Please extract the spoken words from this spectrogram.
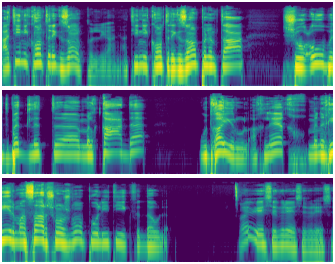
أعطيني contre-exemple يعني. أعطيني contre-exemple نتاع شعوب تبدلت آه، من القاعدة وتغيروا الأخلاق من غير ما صار changement politique في الدولة. oui c'est vrai c'est vrai c'est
